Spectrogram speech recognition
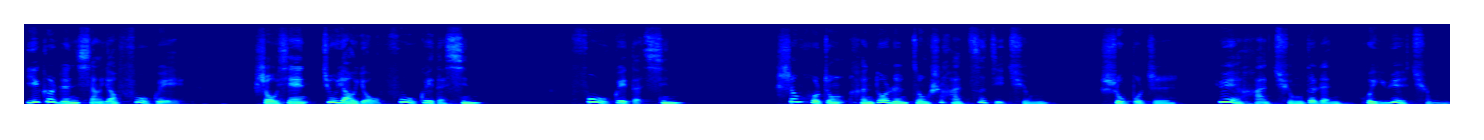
一个人想要富贵，首先就要有富贵的心。富贵的心，生活中很多人总是喊自己穷，殊不知越喊穷的人会越穷。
